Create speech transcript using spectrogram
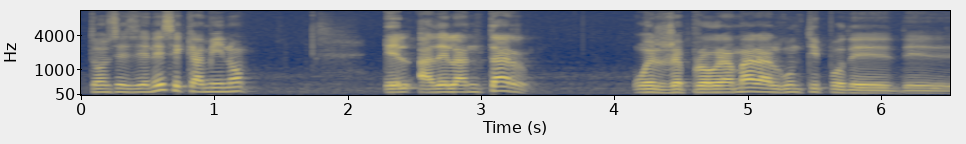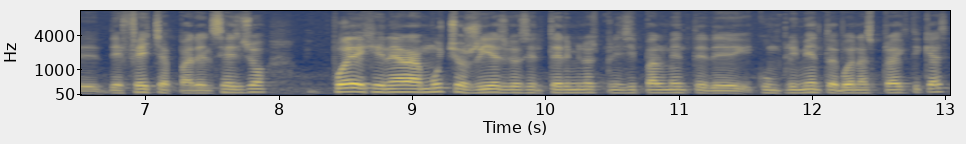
Entonces, en ese camino, el adelantar o el reprogramar algún tipo de, fecha para el censo puede generar muchos riesgos en términos principalmente de cumplimiento de buenas prácticas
